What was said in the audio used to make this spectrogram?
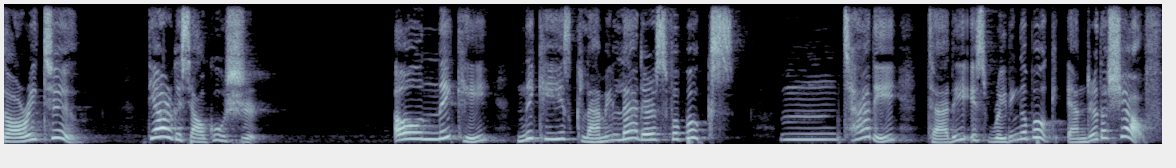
Story two，第二个小故事。Oh, Nicky, Nicky is climbing ladders for books. Hmm, Teddy, Teddy is reading a book under the shelf.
